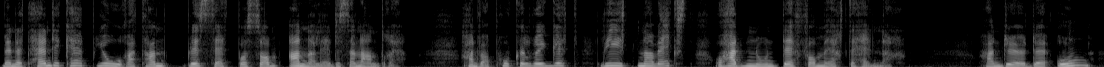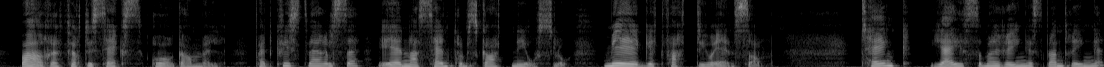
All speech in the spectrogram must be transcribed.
men et handikap gjorde at han ble sett på som annerledes enn andre. Han var pukkelrygget, liten av vekst og hadde noen deformerte hender. Han døde ung, bare 46 år gammel, på et kvistværelse i en av sentrumsgatene i Oslo, meget fattig og ensom. Tenk jeg som er ringest blant ringe,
